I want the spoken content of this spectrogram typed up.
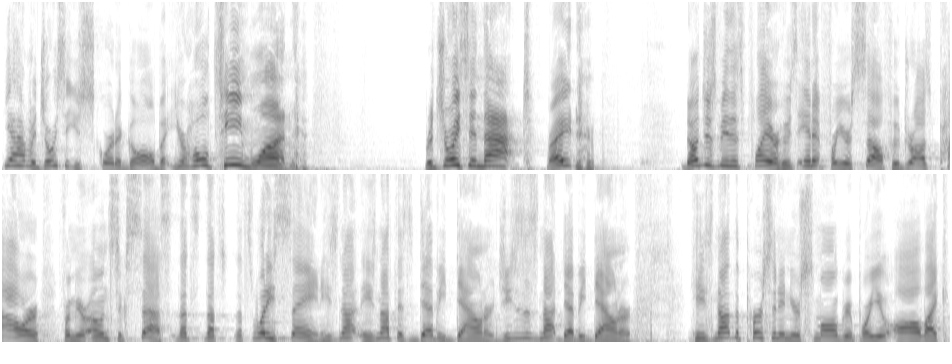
yeah, rejoice that you scored a goal, but your whole team won. Rejoice in that, right? Don't just be this player who's in it for yourself, who draws power from your own success. That's, that's, that's what he's saying. He's not, he's not this Debbie Downer. Jesus is not Debbie Downer. He's not the person in your small group where you all like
